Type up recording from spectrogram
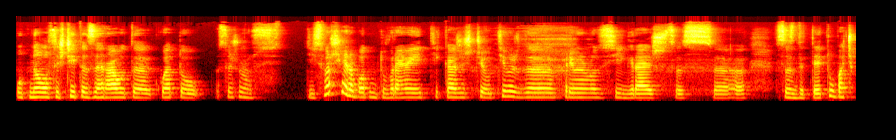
отново се счита за работа, когато всъщност ти свърши работното време и ти кажеш, че отиваш да, примерно, да си играеш с, с детето, обаче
